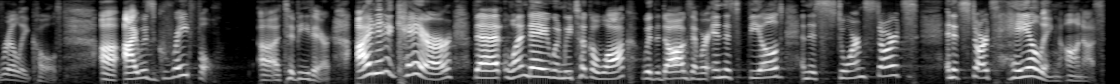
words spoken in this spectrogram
really cold. Uh, I was grateful uh, to be there. I didn't care that one day when we took a walk with the dogs and we're in this field and this storm starts and it starts hailing on us.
